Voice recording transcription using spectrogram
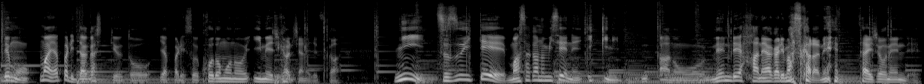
でもまあやっぱり駄菓子っていうとやっぱりそういう子供のイメージがあるじゃないですか。に続いてまさかの未成年一気にあの年齢跳ね上がりますからね。対象年齢。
